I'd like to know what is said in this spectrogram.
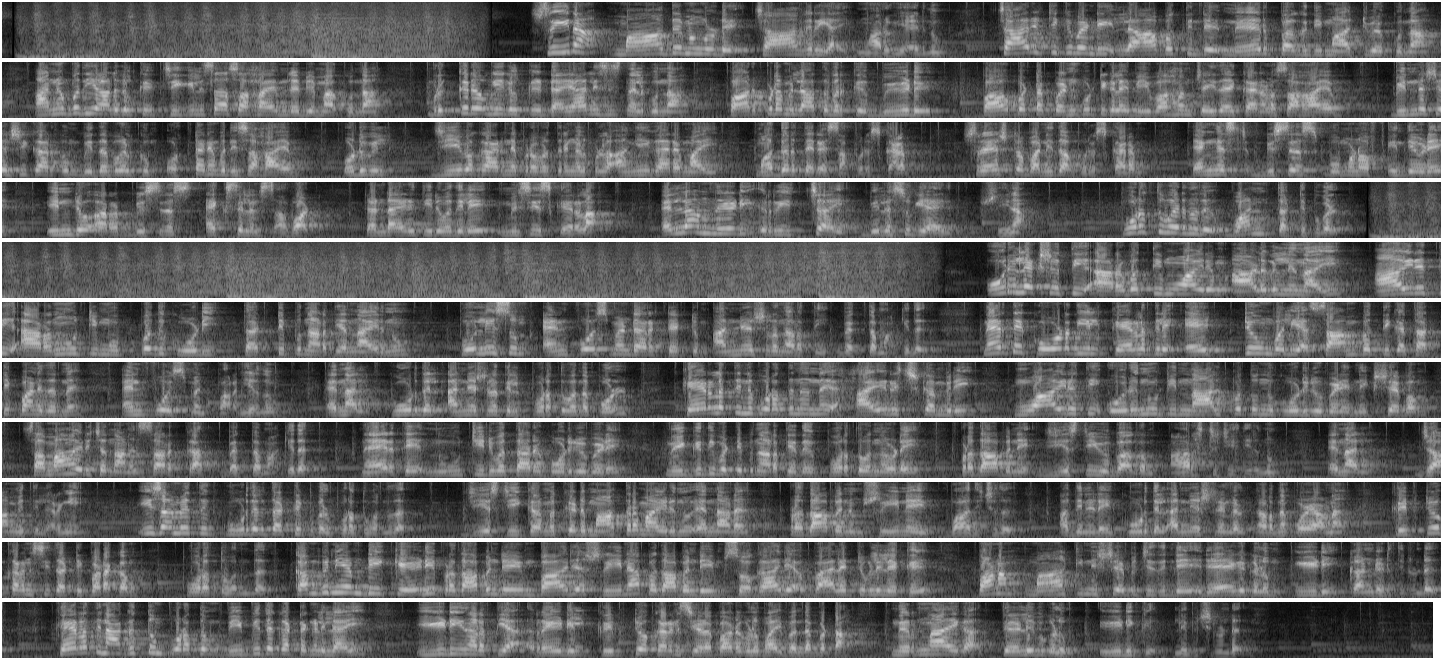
ശ്രീന മാധ്യമങ്ങളുടെ ചാകരയായി മാറുകയായിരുന്നു. ചാരിറ്റിക്ക് വേണ്ടി ലാഭത്തിന്റെ നേർപകുതി മാറ്റിവെക്കുന്ന അനവധി ആളുകൾക്ക് ചികിത്സാ സഹായം ലഭ്യമാക്കുന്ന വൃക്കരോഗികൾക്ക് ഡയാലിസിസ് നൽകുന്ന പാർപ്പിടമില്ലാത്തവർക്ക് വീട് പാവപ്പെട്ട പെൺകുട്ടികളെ വിവാഹം ചെയ്തയക്കാനുള്ള സഹായം ഭിന്നശേഷിക്കാർക്കും വിധവകൾക്കും ഒട്ടനവധി സഹായം ഒടുവിൽ ജീവകാരുണ്യ പ്രവർത്തനങ്ങൾക്കുള്ള അംഗീകാരമായി മദർ തെരേസ പുരസ്കാരം ശ്രേഷ്ഠ വനിതാ പുരസ്കാരം യങ്ങസ്റ്റ് ബിസിനസ് വുമൺ ഓഫ് ഇന്ത്യയുടെ Indo Arab business excellence award രണ്ടായിരത്തി ഇരുപതിലെ മിസ്സിസ് കേരള. എല്ലാം നേടി റിച്ചായി വിലസുകയായിരുന്നു ഷീന. പുറത്തു വരുന്നത് വൻ തട്ടിപ്പുകൾ. ഒരു ലക്ഷത്തി അറുപത്തി മൂവായിരം ആളുകളിൽ നിന്നായി ആയിരത്തി അറുന്നൂറ്റി മുപ്പത് കോടി തട്ടിപ്പ് നടത്തിയെന്നായിരുന്നു പോലീസും എൻഫോഴ്സ്മെന്റ് ഡയറക്ടറേറ്റും അന്വേഷണം നടത്തി വ്യക്തമാക്കിയത്. നേരത്തെ കോടതിയിൽ കേരളത്തിലെ ഏറ്റവും വലിയ സാമ്പത്തിക തട്ടിപ്പാണിതെന്ന് എൻഫോഴ്സ്മെന്റ് പറഞ്ഞിരുന്നു. എന്നാൽ കൂടുതൽ അന്വേഷണത്തിൽ പുറത്തു വന്നപ്പോൾ കേരളത്തിന് പുറത്തുനിന്ന് ഹൈറിച്ച് കമ്പനി മൂവായിരത്തി ഒരുന്നൂറ്റി നാൽപ്പത്തൊന്ന് കോടി രൂപയുടെ നിക്ഷേപം സമാഹരിച്ചെന്നാണ് സർക്കാർ വ്യക്തമാക്കിയത്. നേരത്തെ നൂറ്റി ഇരുപത്തി ആറ് കോടി രൂപയുടെ നികുതി വെട്ടിപ്പ് നടത്തിയത് പുറത്തു വന്നതോടെ പ്രതാപനെ ജി എസ് ടി വിഭാഗം അറസ്റ്റ് ചെയ്തിരുന്നു. എന്നാൽ ജാമ്യത്തിലിറങ്ങി. ഈ സമയത്ത് കൂടുതൽ തട്ടിപ്പുകൾ പുറത്തു വന്നത്. ജി എസ് ടി ക്രമക്കേട് മാത്രമായിരുന്നു എന്നാണ് പ്രതാപനും ശ്രീനയും വാദിച്ചത്. അതിനിടെ കൂടുതൽ അന്വേഷണങ്ങൾ നടന്നപ്പോഴാണ് ക്രിപ്റ്റോ കറൻസി തട്ടിപ്പടക്കം പുറത്തു വന്നത്. Company M D K D പ്രതാപന്റെയും ഭാര്യ ശ്രീന പ്രതാപന്റെയും സ്വകാര്യ വാലറ്റുകളിലേക്ക് പണം മാറ്റി നിക്ഷേപിച്ചതിന്റെ രേഖകളും ഇ ഡി കണ്ടെടുത്തിട്ടുണ്ട്. കേരളത്തിനകത്തും പുറത്തും വിവിധ ഘട്ടങ്ങളിലായി ഇ ഡി നടത്തിയ റെയ്ഡിൽ ക്രിപ്റ്റോ കറൻസി ഇടപാടുകളുമായി ബന്ധപ്പെട്ട നിർണായക തെളിവുകളും ഇ ഡിക്ക് ലഭിച്ചിട്ടുണ്ട്.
